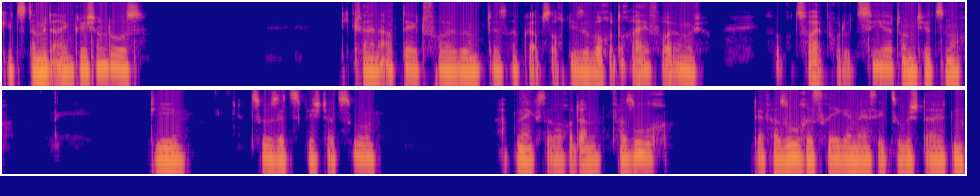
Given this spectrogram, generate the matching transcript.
geht es damit eigentlich schon los. Die kleine Update-Folge. Deshalb gab es auch diese Woche drei Folgen. Ich habe Woche zwei produziert und jetzt noch die zusätzlich dazu ab nächster Woche dann Versuch. Der Versuch ist regelmäßig zu gestalten.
